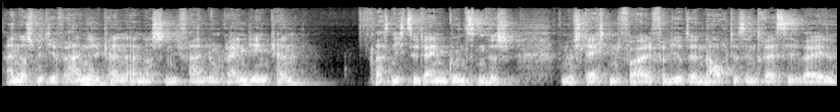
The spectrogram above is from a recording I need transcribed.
anders mit dir verhandeln kann, anders in die Verhandlung reingehen kann was nicht zu deinen Gunsten ist. Und im schlechten Fall verliert er dann auch das Interesse, weil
